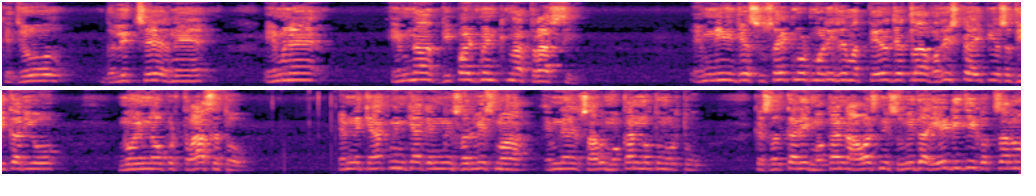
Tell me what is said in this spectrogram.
કે જેઓ દલિત છે અને એમણે એમના ડિપાર્ટમેન્ટના ત્રાસથી એમની જે સુસાઇડ નોટ મળી છે એમાં તેર જેટલા વરિષ્ઠ આઈપીએસ અધિકારીઓનો એમના ઉપર ત્રાસ હતો. એમને ક્યાંક ને ક્યાંક એમની સર્વિસમાં એમને સારું મકાન નહોતું મળતું. કે સરકારી મકાન આવાસની સુવિધા એ ડીજી કક્ષાનો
